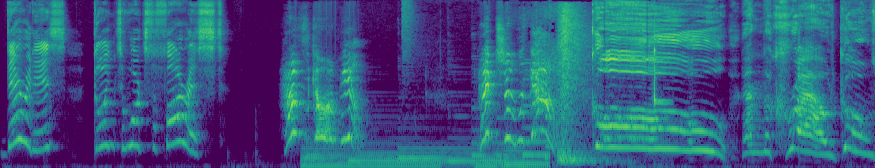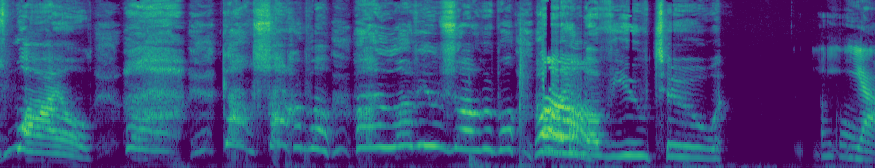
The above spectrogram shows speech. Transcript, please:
There it is, going towards the forest. How's it going, Bill? Picture, look out! Goal! And the crowd goes wild. Ah, Go soccer ball! I love you, soccer ball. I Oh. love you too. Yeah,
